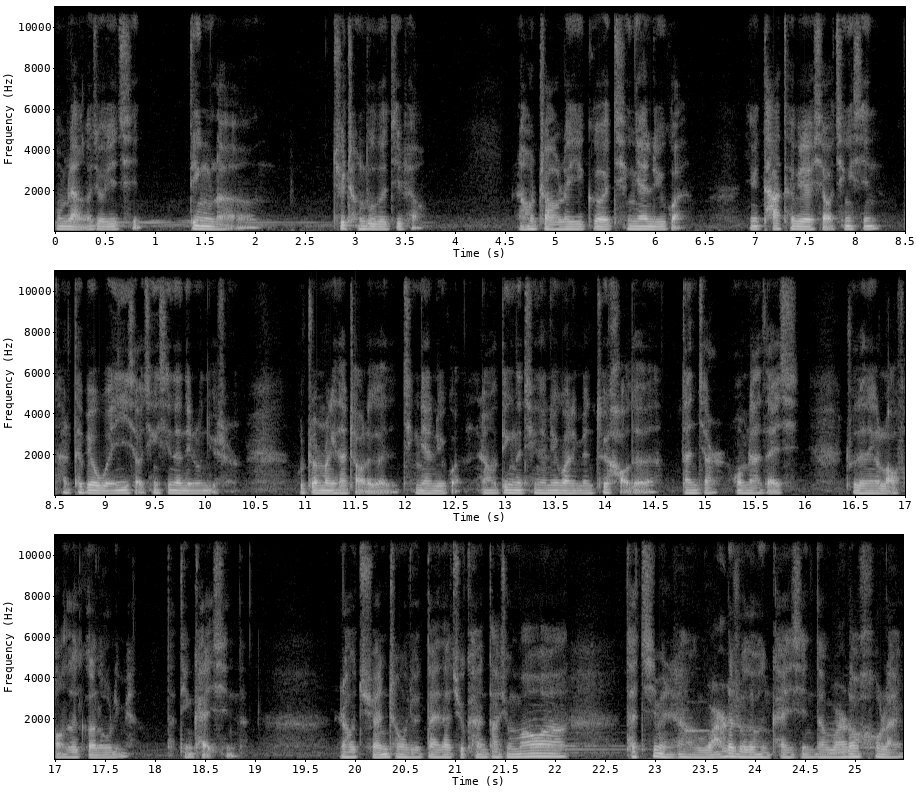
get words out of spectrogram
我们两个就一起。订了去成都的机票，然后找了一个青年旅馆，因为他特别小清新，她特别文艺小清新的那种女生，我专门给她找了个青年旅馆，然后订的青年旅馆里面最好的单间儿，我们俩在一起住在那个老房子阁楼里面，她挺开心的。然后全程我就带她去看大熊猫啊，她基本上玩的时候都很开心，但玩到后来，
